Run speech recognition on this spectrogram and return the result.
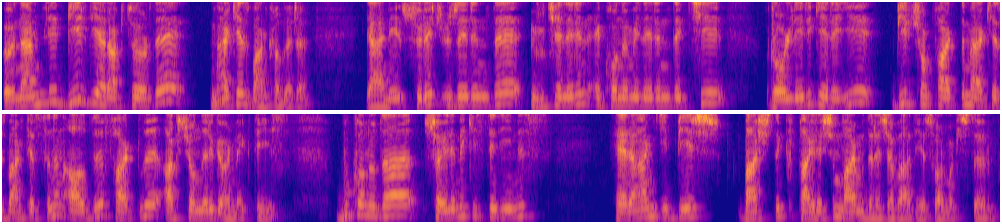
önemli bir diğer aktör de merkez bankaları. Yani süreç üzerinde ülkelerin ekonomilerindeki rolleri gereği birçok farklı merkez bankasının aldığı farklı aksiyonları görmekteyiz. Bu konuda söylemek istediğiniz herhangi bir başlık paylaşım var mıdır acaba diye sormak istiyorum.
